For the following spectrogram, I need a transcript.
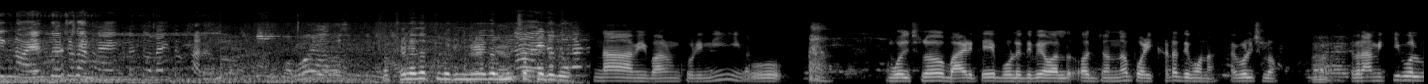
ঠিক নয় এগুলো তুলছো কেন? সব ছেলেদের তুলে কিন্তু মেয়েদের মুখ সব কেটে দেবে। না আমি বারণ করিনি। ও বলছিল বাড়িতে বলে দেবে ওর- জন্য পরীক্ষাটা দেবো না। বলছিল হ্যাঁ। এবার আমি কি বলব?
